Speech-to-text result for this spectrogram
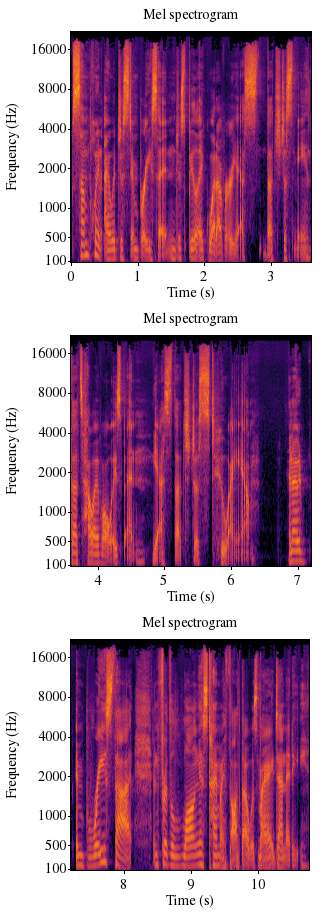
some point, I would just embrace it and just be like, whatever, yes, that's just me. That's how I've always been. Yes, that's just who I am. And I would embrace that. And for the longest time, I thought that was my identity.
